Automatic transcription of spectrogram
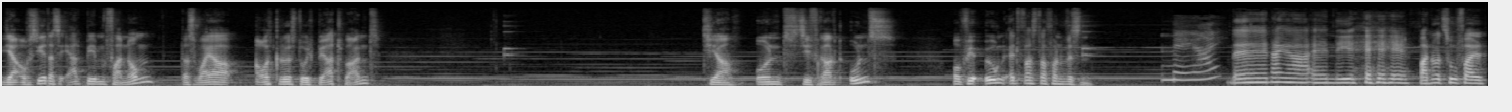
Ja, auch sie hat das Erdbeben vernommen. Das war ja ausgelöst durch Bertrand. Tja, und sie fragt uns, ob wir irgendetwas davon wissen. May I? Äh, naja, äh, nee, hehehe, war nur Zufall.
